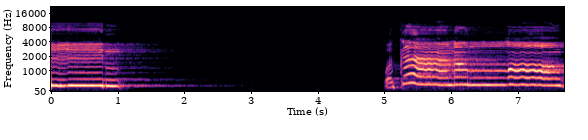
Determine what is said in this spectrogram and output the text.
بآخرين وكان الله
